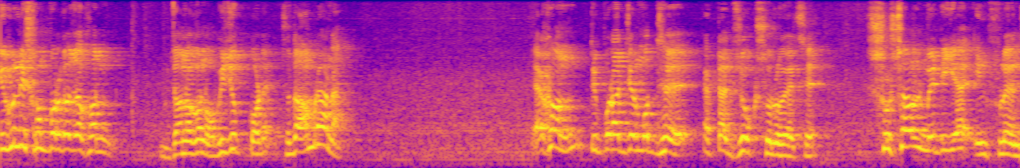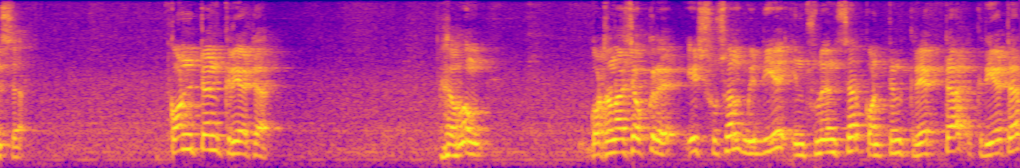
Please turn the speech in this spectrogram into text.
এগুলি সম্পর্কে যখন জনগণ অভিযোগ করে, শুধু আমরা না, এখন ত্রিপুরাজ্যের মধ্যে একটা যোগ শুরু হয়েছে। Social media influencer content creator এবং ঘটনাচক্রে এই social media influencer content creator creator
